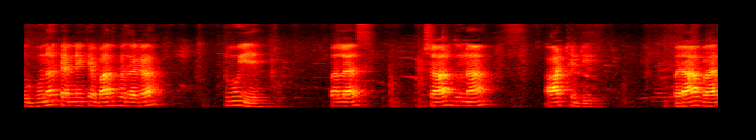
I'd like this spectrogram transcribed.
तो गुना करने के बाद हो जाएगा टू ए प्लस चार दुना आठ डी बराबर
